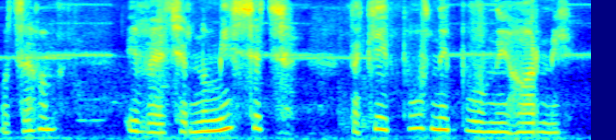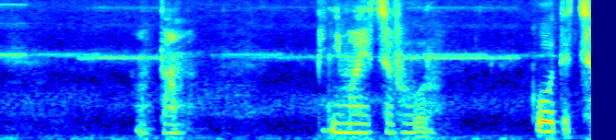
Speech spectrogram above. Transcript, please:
Оце вам і вечір. Ну місяць такий повний, повний, гарний. Вон там піднімається вгору. Котиться.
